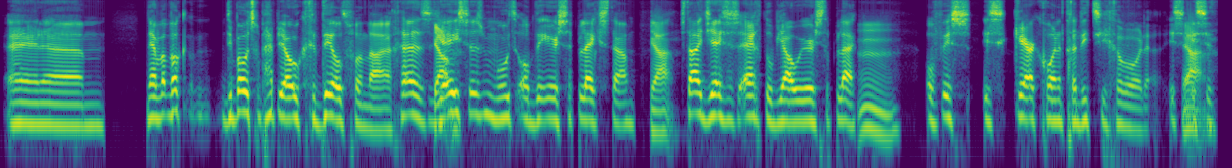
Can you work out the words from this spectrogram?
En ehm, welk, die boodschap heb je ook gedeeld vandaag. Hè? Dus Ja. Jezus moet op de eerste plek staan. ja. Staat Jezus echt op jouw eerste plek? Mm. Of is, is kerk gewoon een traditie geworden? Is, Ja. is het,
